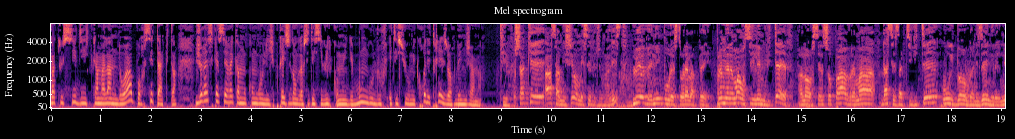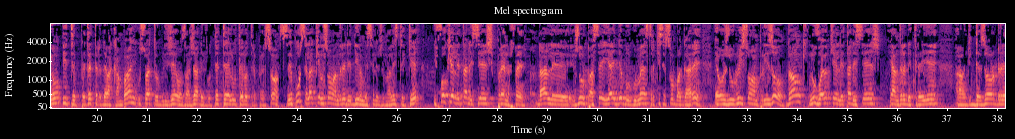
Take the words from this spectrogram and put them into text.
Vatussidi Kamalandoa pour cet acte. Jures Kassere Kamukongoli, président de la société civile commune de Bungoulou, est ici au micro de Trésor Benjamin. Respectives. Chacun a sa mission, monsieur le journaliste. Lui est venu pour restaurer la paix. Premièrement aussi, il est militaire. Alors, ce ne sont pas vraiment dans ses activités où il doit organiser une réunion, peut-être de la campagne, ou soit obliger aux agents de voter telle ou telle autre personne. C'est pour cela que nous sommes en train de dire, monsieur le journaliste, que il faut que l'état de siège prenne fin. Dans les jours passés, il y a eu des bourgmestres qui se sont bagarrés et aujourd'hui sont en prison. Donc, nous voyons que l'état de siège est en train de créer du désordre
